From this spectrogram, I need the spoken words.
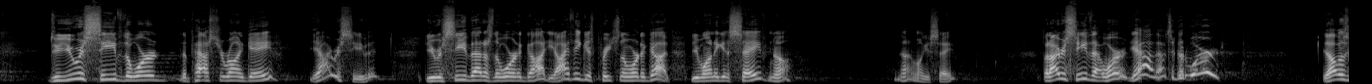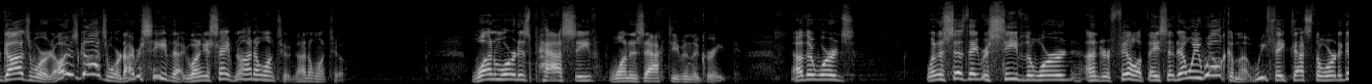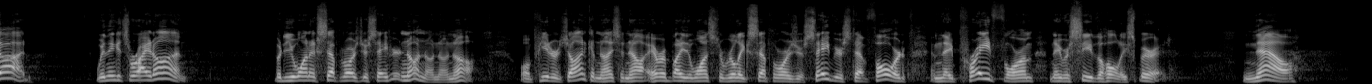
Do you receive the word that Pastor Ron gave? Yeah, I receive it. Do you receive that as the word of God? Yeah, I think it's preaching the word of God. Do you want to get saved? No. No, I don't want to get saved. But I received that word. Yeah, that's a good word. That was God's word. Oh, it was God's word. I received that. You want to get saved? No, I don't want to. I don't want to. One word is passive, one is active in the Greek. In other words, when it says they received the word under Philip, they said, Oh, we welcome it. We think that's the word of God. We think it's right on. But do you want to accept the Lord as your Savior? No, no, no, no. Well, Peter and John came down, I said, Now everybody that wants to really accept the Lord as your Savior, step forward. And they prayed for him and they received the Holy Spirit. Now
